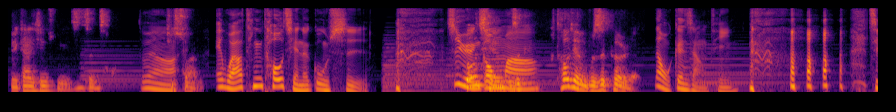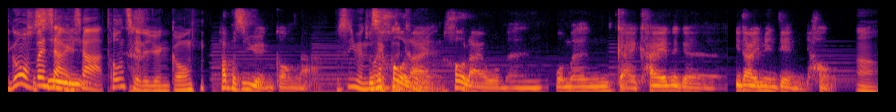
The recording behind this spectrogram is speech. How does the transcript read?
没看清楚也是正常，对啊就，算了。哎、我要听偷钱的故事，是员工吗？偷钱不是客人，那我更想听，请跟我分享一下通勤的员工，他不是员工啦，不是员工，就是后来后来我们我们改开那个意大利面店以后，嗯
